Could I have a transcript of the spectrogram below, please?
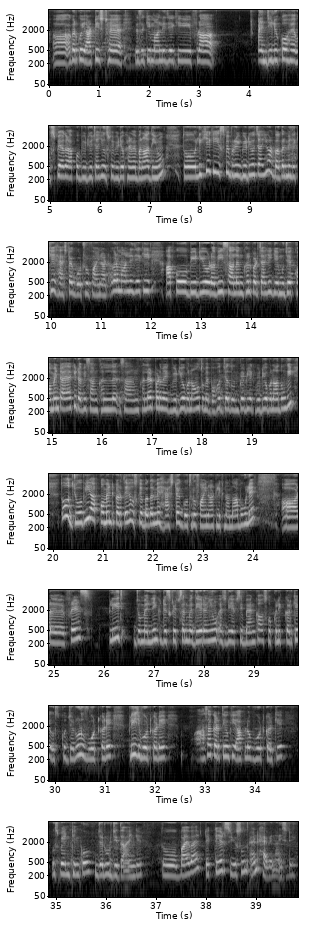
अगर कोई आर्टिस्ट है, जैसे कि मान लीजिए कि फ्रा एंजिलिको है, उस पर अगर आपको वीडियो चाहिए, उस पर वीडियो खैर मैं बना दी हूँ। तो लिखिए कि इस पर वीडियो चाहिए और बगल में लिखिए hashtag Go Through Fine Art अगर मान लीजिए कि आपको वीडियो रवि सालंखल पर चाहिए, ये मुझे कमेंट आया कि रवि सांखल सांखलर पर मैं एक वीडियो बनाऊँ तो मैं बहुत जल्द उन पर भी एक वीडियो बना दूँगी। तो जो भी आप कॉमेंट करते हैं, उसके बगल में hashtag go through fine art लिखना ना भूलें। और फ्रेंड्स प्लीज़ जो मैं लिंक डिस्क्रिप्शन में दे रही हूँ एच बैंक का, उसको क्लिक करके उसको ज़रूर वोट करें। प्लीज़ वोट करें। आशा करती हूँ कि आप लोग वोट करके उस पेंटिंग को ज़रूर जिताएँगे। तो bye bye take care see you soon and have a nice day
